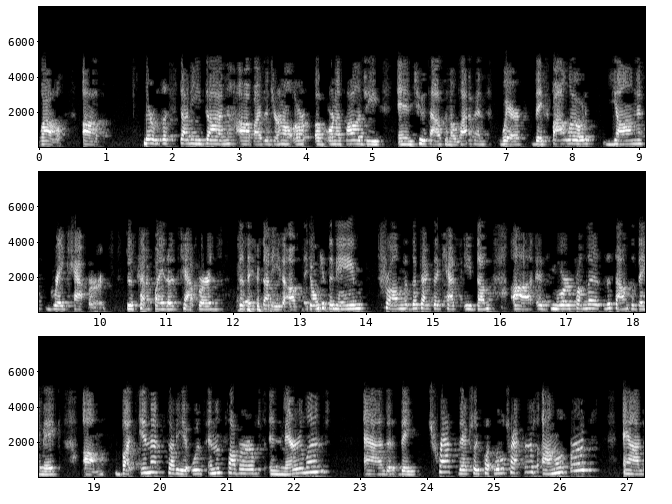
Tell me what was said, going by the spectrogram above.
well. There was a study done uh, by the Journal of Ornithology in 2011 where they followed young gray catbirds. Just kind of funny, those catbirds that they studied, uh, they don't get the name from the fact that cats eat them. Uh, it's more from the, the sounds that they make. Um, but in that study, it was in the suburbs in Maryland, and they tracked, they actually put little trackers on those birds, and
